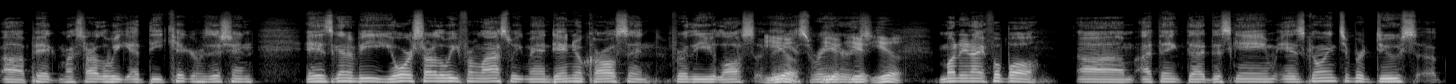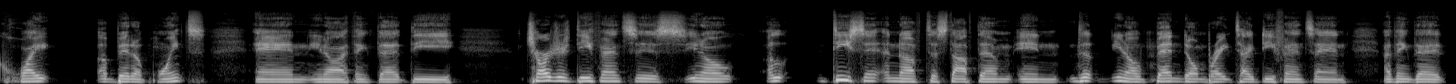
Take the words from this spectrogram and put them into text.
uh, pick. My start of the week at the kicker position is going to be your start of the week from last week, man. Daniel Carlson for the Las Vegas Raiders. Yeah, yeah, yeah. Monday Night Football. Um, I think that this game is going to produce quite a bit of points, and you know I think that the Chargers defense is you know a, decent enough to stop them in the you know bend don't break type defense, and I think that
